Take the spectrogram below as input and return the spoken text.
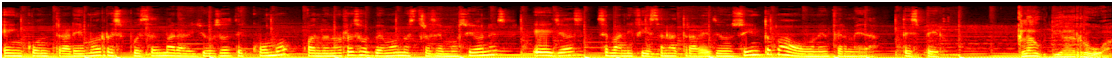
encontraremos respuestas maravillosas de cómo, cuando no resolvemos nuestras emociones, ellas se manifiestan a través de un síntoma o una enfermedad. Te espero. Claudia Rúa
